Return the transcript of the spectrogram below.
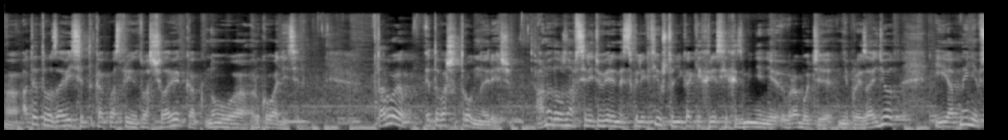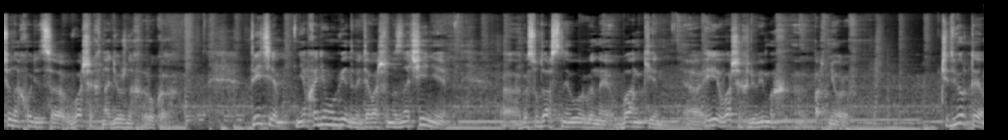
А, от этого зависит, как воспримет вас человек как нового руководителя. Второе – это ваша трудная речь. Она должна вселить уверенность в коллектив, что никаких резких изменений в работе не произойдет, и отныне все находится в ваших надежных руках. Третье – необходимо уведомить о вашем назначении а, государственные органы, банки а, и ваших любимых партнеров – Четвертое.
